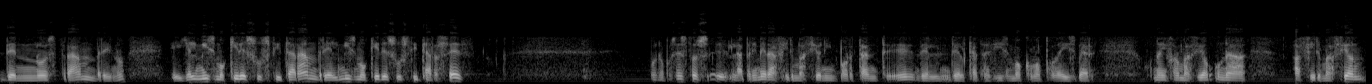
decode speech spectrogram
de nuestra hambre, ¿no? Y él mismo quiere suscitar hambre, él mismo quiere suscitar sed. Bueno, pues esto es eh, la primera afirmación importante ¿eh? del, catecismo, como podéis ver. Una, información, una afirmación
